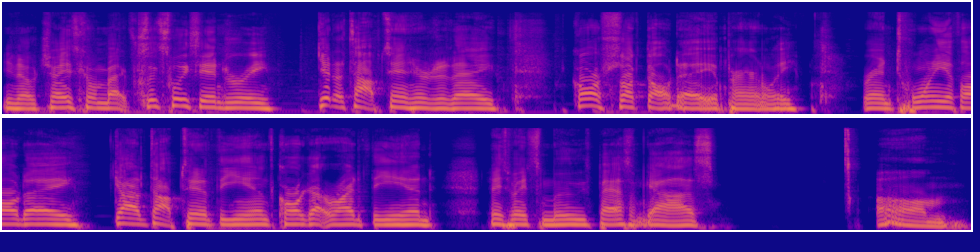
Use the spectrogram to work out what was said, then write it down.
you know Chase coming back six weeks injury, getting a top ten here today. car sucked all day apparently. Ran twentieth all day. Got a top ten at the end. The car got right at the end. Chase made some moves, passed some guys. Um,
